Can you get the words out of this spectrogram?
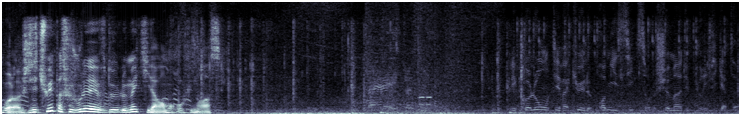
Voilà, je les ai tués parce que je voulais F2. Le mec il a vraiment aucune race. Les colons ont évacué le premier site sur le chemin du purificateur.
